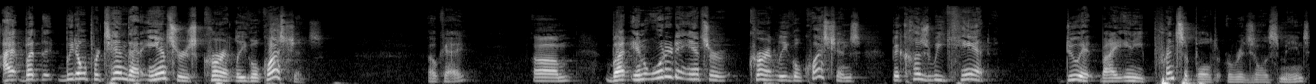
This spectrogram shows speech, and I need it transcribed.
I, but th- we don't pretend that answers current legal questions. Okay? Um, but in order to answer current legal questions, because we can't do it by any principled originalist means,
